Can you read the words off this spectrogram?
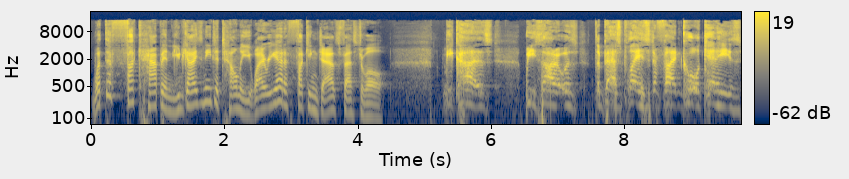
What the fuck happened? You guys need to tell me. Why were you at a fucking jazz festival? Because we thought it was the best place to find cool kitties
